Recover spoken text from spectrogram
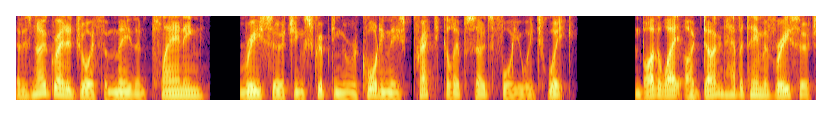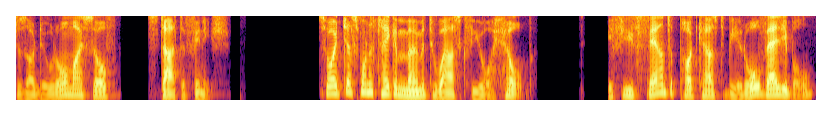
Now, there's no greater joy for me than planning, researching, scripting, and recording these practical episodes for you each week. And by the way, I don't have a team of researchers, I do it all myself, start to finish. So I just want to take a moment to ask for your help. If you found the podcast to be at all valuable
